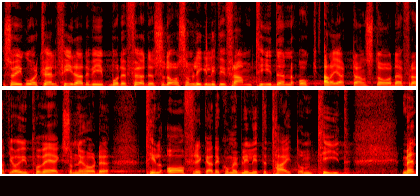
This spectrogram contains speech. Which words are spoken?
Så igår kväll firade vi både födelsedag som ligger lite i framtiden och alla hjärtans dag därför att jag är på väg som ni hörde till Afrika. Det kommer bli lite tajt om tid. Men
